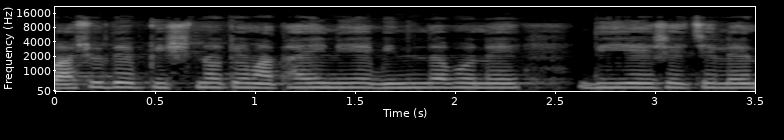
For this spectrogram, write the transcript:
বাসুদেব কৃষ্ণকে মাথায় নিয়ে বৃন্দাবনে দিয়ে এসেছিলেন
